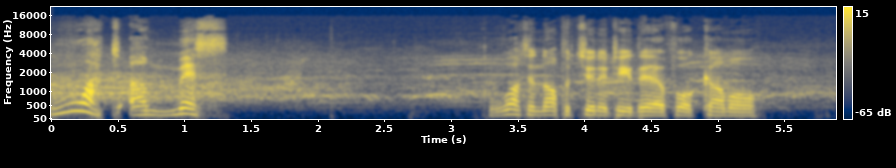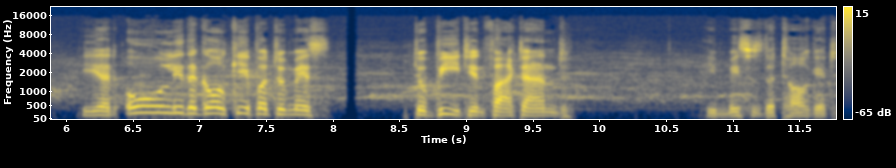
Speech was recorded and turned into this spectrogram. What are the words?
What a miss. What an opportunity there for Kamo. He had only the goalkeeper to miss, to beat in fact and he misses the target.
